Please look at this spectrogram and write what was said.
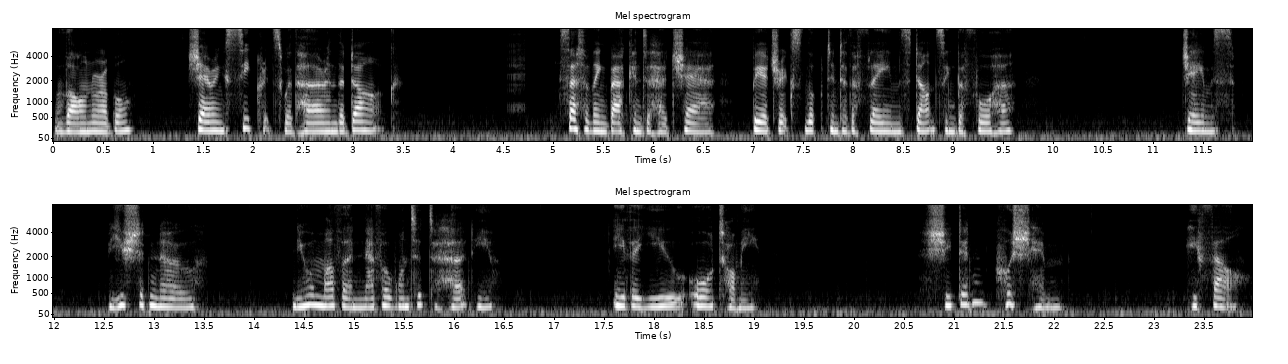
vulnerable, sharing secrets with her in the dark. Settling back into her chair, Beatrix looked into the flames dancing before her. James, you should know. Your mother never wanted to hurt you. Either you or Tommy. She didn't push him. He fell.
